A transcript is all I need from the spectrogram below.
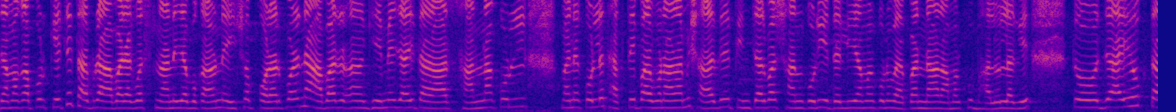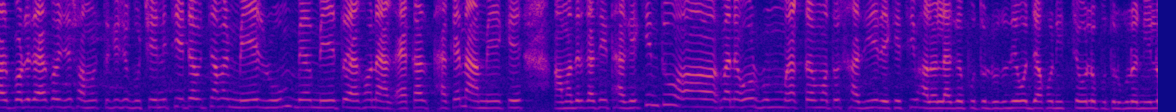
জামা কাপড় কেচে তারপরে আবার একবার স্নানে যাব। কারণ এইসব করার পরে না আবার ঘেমে যাই, তার আর স্নান না করলে মানে করলে থাকতেই পারব না। আর আমি সারাদিনে তিন চারবার স্নান করি, এটা নিয়ে আমার কোনো ব্যাপার না, আর আমার খুব ভালো লাগে। তো যাই হোক, তারপরে দেখো যে সমস্ত কিছু গুছিয়ে নিচ্ছি। এটা হচ্ছে আমার মেয়ের রুম। মেয়ে তো এখন একা থাকে না, মেয়েকে আমাদের কাছেই থাকে। কিন্তু মানে ওর রুম একটা মতো সাজিয়ে রেখেছি, ভালো লাগে পুতুল টুতুল দিয়ে। ওর যখন ইচ্ছে হলো পুতুলগুলো নিল,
